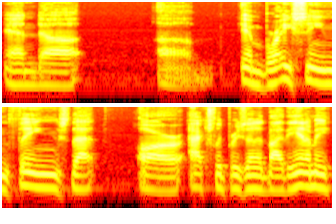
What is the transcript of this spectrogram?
and uh, uh, embracing things that are actually presented by the enemy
